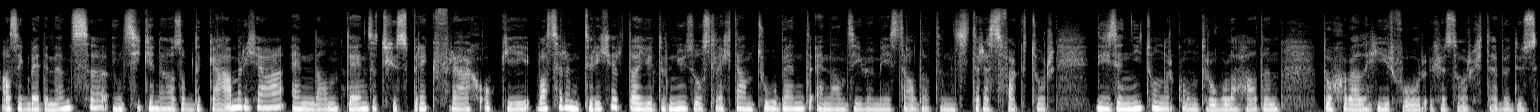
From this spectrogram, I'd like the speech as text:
Als ik bij de mensen in het ziekenhuis op de kamer ga en dan tijdens het gesprek vraag: Oké, was er een trigger dat je er nu zo slecht aan toe bent? En dan zien we meestal dat een stressfactor die ze niet onder controle hadden, toch wel hiervoor gezorgd hebben. Dus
